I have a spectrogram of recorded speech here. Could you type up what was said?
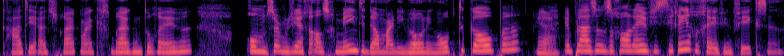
Ik haat die uitspraak, maar ik gebruik hem toch even. Om, zou ik maar zeggen, als gemeente dan maar die woningen op te kopen. Ja. In plaats van ze gewoon even die regelgeving fixen.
